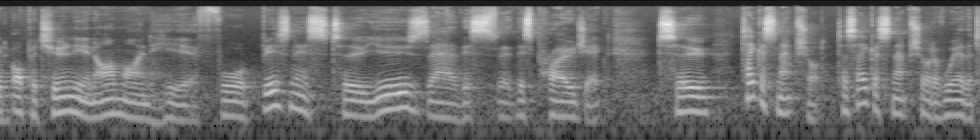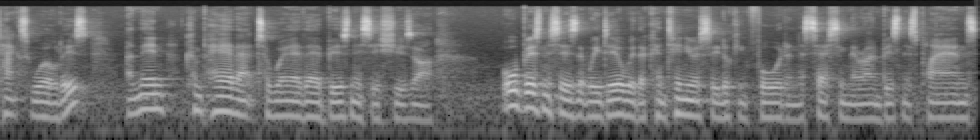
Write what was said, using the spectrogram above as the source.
great opportunity in our mind here for business to use uh, this, uh, this project to take a snapshot, to take a snapshot of where the tax world is and then compare that to where their business issues are. All businesses that we deal with are continuously looking forward and assessing their own business plans.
